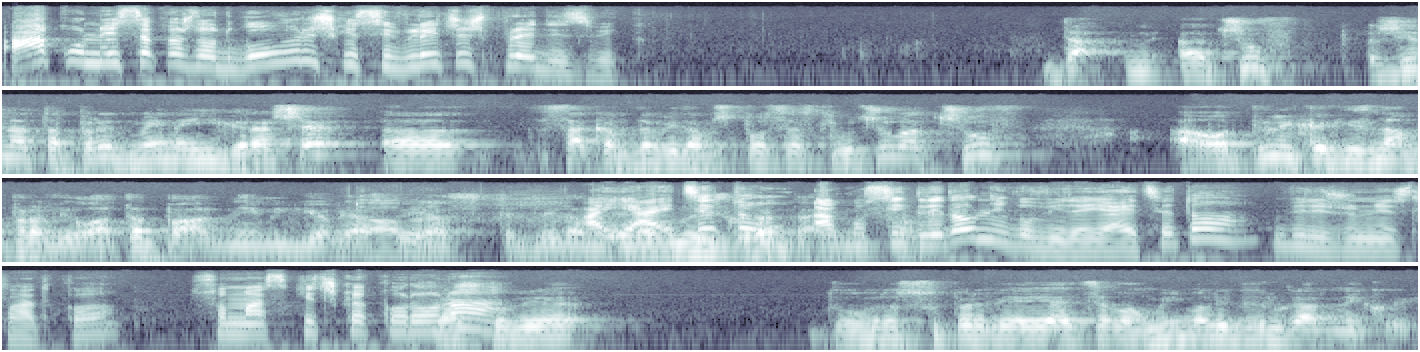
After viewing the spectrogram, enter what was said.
Ако не сакаш да одговориш, ќе си влечеш предизвик. Да, чув, жената пред мене играше, сакав да видам што се случува, чув, а од прилика ги знам правилата, па не ми ги објасни, јас те гледам. А јајцето, ако си гледал, не го виде јајцето, видиш, не е сладко со маскичка корона? Зашто вие Добро, супер вие јајцева, има ли другар некој?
